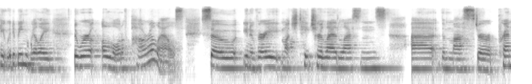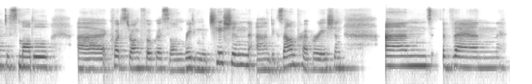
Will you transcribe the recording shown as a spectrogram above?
it would have been really there were a lot of parallels so you know very much teacher led lessons uh, the master apprentice model uh, quite a strong focus on reading notation and exam preparation. And then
